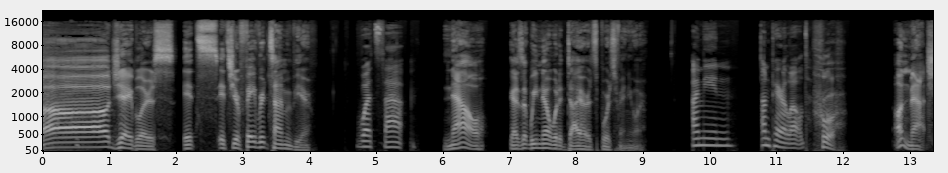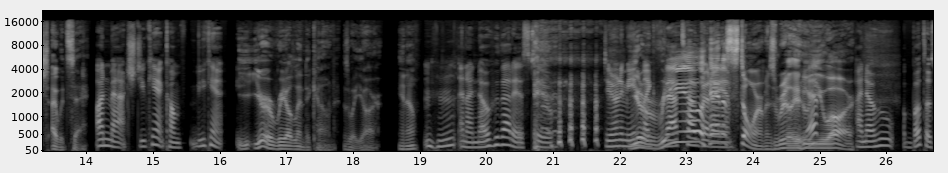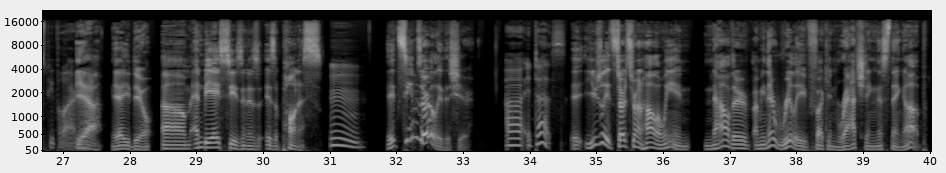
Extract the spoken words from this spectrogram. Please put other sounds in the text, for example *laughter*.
Oh, Jablers. It's it's your favorite time of year. What's that? Now, guys, we know what a diehard sports fan you are. I mean, unparalleled, Whew. Unmatched, I would say. unmatched. You can't come. You can't. Y- You're a real Linda Cohn, is what you are. You know? Mm-hmm. And I know who that is too. *laughs* Do you know what I mean? You're like a real that's how good I am. Storm is really who Yep. you are. I know who both those people are. Yeah, yeah, you do. Um, NBA season is is upon us. Mm. It seems early this year. Uh, it does. It, usually it starts around Halloween. Now they're, I mean, they're really fucking ratcheting this thing up.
